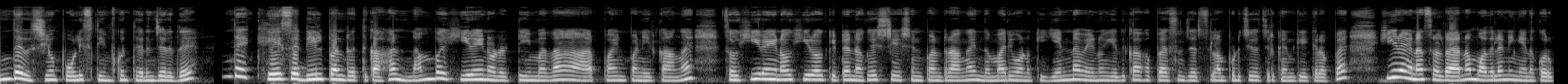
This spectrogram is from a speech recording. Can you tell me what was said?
இந்த விஷயம் போலீஸ் டீமுக்கும் தெரிஞ்சிருது. இந்த கேஸை டீல் பண்ணுறதுக்காக நம்ம ஹீரோயினோட டீமை தான் அப்பாயிண்ட் பண்ணியிருக்காங்க. ஸோ ஹீரோயினோ ஹீரோ கிட்ட நெகோசியேஷன் பண்ணுறாங்க இந்த மாதிரி உனக்கு என்ன வேணும் எதுக்காக பேசஞ்சர்ஸ்லாம் பிடிச்சி வச்சுருக்கேன்னு கேட்குறப்ப ஹீரோ என்ன சொல்கிறாருன்னா முதல்ல நீங்கள் எனக்கு ஒரு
